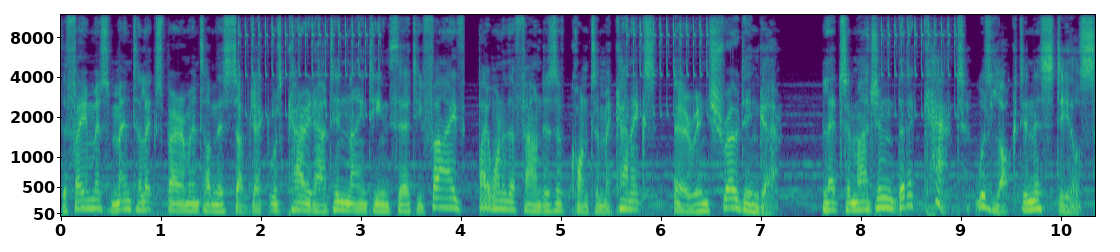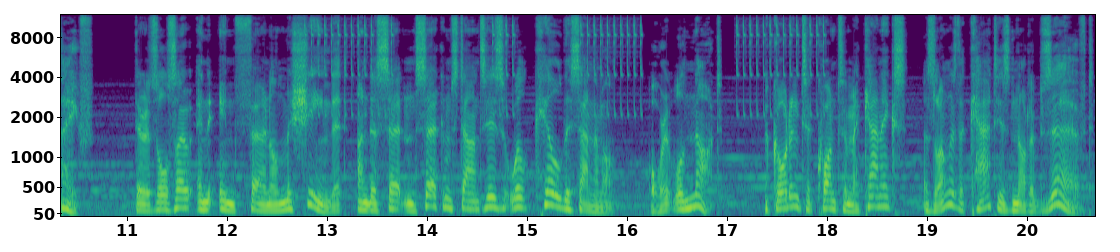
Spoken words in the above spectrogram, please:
The famous mental experiment on this subject was carried out in 1935 by one of the founders of quantum mechanics, Erwin Schrödinger. Let's imagine that a cat was locked in a steel safe. There is also an infernal machine that, under certain circumstances, will kill this animal, or it will not. According to quantum mechanics, as long as the cat is not observed,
